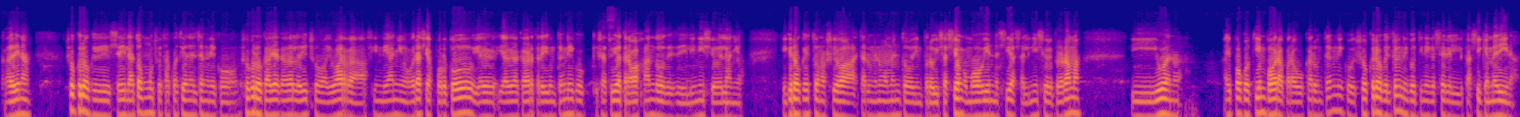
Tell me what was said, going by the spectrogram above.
cadena. Yo creo que se dilató mucho esta cuestión del técnico. Yo creo que había que haberle dicho a Ibarra a fin de año gracias por todo y había que haber traído un técnico que ya estuviera trabajando desde el inicio del año. Y creo que esto nos lleva a estar en un momento de improvisación, como vos bien decías al inicio del programa. Y bueno, hay poco tiempo ahora para buscar un técnico y yo creo que el técnico tiene que ser el cacique Medina.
